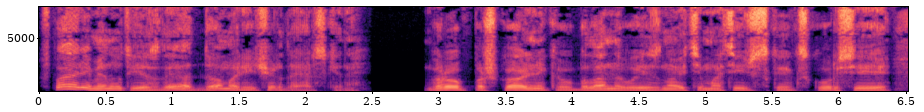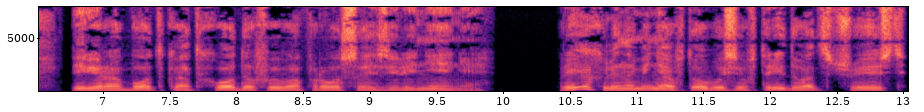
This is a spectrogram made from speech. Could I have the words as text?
в паре минут езды от дома Ричарда Эрскина. Группа школьников была на выездной тематической экскурсии «Переработка отходов и вопросы озеленения». Приехали на мини-автобусе в 3.26,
